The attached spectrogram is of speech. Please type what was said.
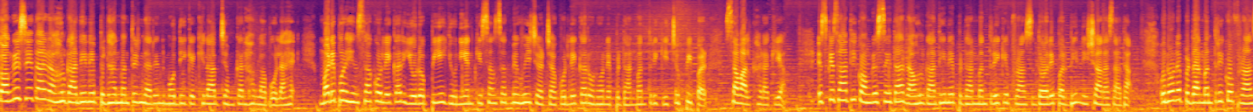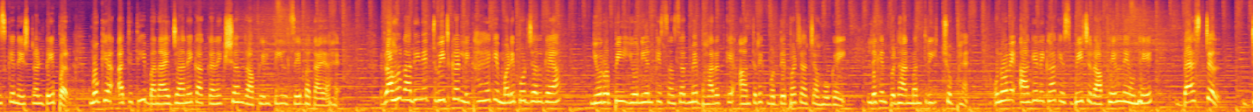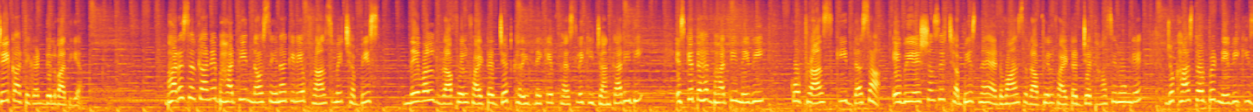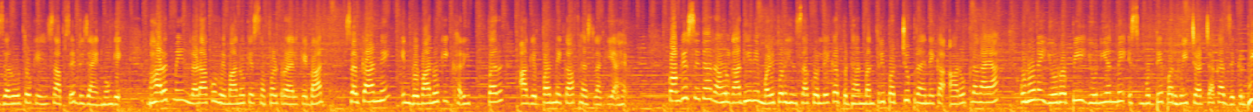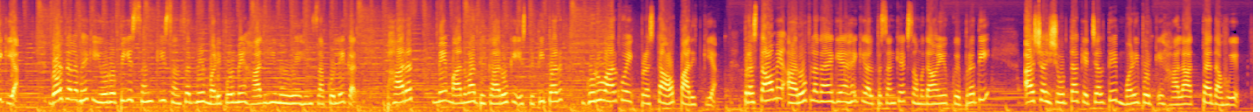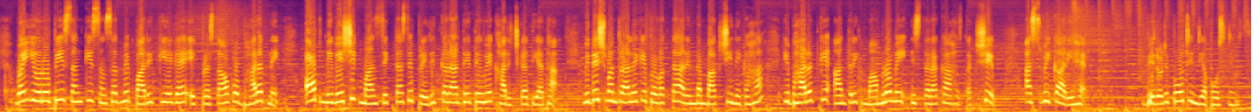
कांग्रेस नेता राहुल गांधी ने प्रधानमंत्री नरेंद्र मोदी के खिलाफ जमकर हमला बोला है। मणिपुर हिंसा को लेकर यूरोपीय यूनियन की संसद में हुई चर्चा को लेकर उन्होंने प्रधानमंत्री की चुप्पी पर सवाल खड़ा किया। इसके साथ ही कांग्रेस नेता राहुल गांधी ने प्रधानमंत्री के फ्रांस दौरे पर भी निशाना साधा। उन्होंने प्रधानमंत्री को फ्रांस के नेशनल डे पर मुख्य अतिथि बनाए जाने का कनेक्शन राफेल डील से बताया है। राहुल गांधी ने ट्वीट कर लिखा है कि मणिपुर जल गया यूरोपीय यूनियन की संसद में भारत के आंतरिक मुद्दे पर चर्चा हो गई, लेकिन प्रधानमंत्री चुप हैं। उन्होंने आगे लिखा कि इस बीच राफेल ने उन्हें बेस्टल डे का टिकट दिलवा दिया भारत सरकार ने भारतीय नौसेना के लिए फ्रांस में 26 नेवल राफेल फाइटर जेट खरीदने के फैसले की जानकारी दी इसके तहत भारतीय नेवी को फ्रांस की दसा एविएशन से 26 नए एडवांस राफेल फाइटर जेट हासिल होंगे, जो खास तौर पर नेवी की जरूरतों के हिसाब से डिज़ाइन होंगे। भारत में इन लड़ाकू विमानों के सफल ट्रायल के बाद सरकार ने इन विमानों की खरीद पर आगे बढ़ने का फैसला किया है। कांग्रेस नेता राहुल गांधी ने मणिपुर हिंसा को लेकर प्रधानमंत्री पर चुप रहने का आरोप लगाया। उन्होंने यूरोपीय यूनियन में इस मुद्दे पर हुई चर्चा का ज़िक्र भी किया। गौरतलब है कि यूरोपीय संघ की संसद में मणिपुर में हाल ही में हुए हिंसा को लेकर भारत में मानवाधिकारों की स्थिति पर गुरुवार को एक प्रस्ताव पारित किया। प्रस्ताव में आरोप लगाया गया है कि अल्पसंख्यक समुदायों के प्रति असहिष्णुता के चलते मणिपुर के हालात पैदा हुए। वहीं यूरोपीय संघ की संसद में पारित किए गए एक प्रस्ताव को भारत ने औपनिवेशिक मानसिकता से प्रेरित करार देते हुए खारिज कर दिया था। विदेश मंत्रालय के प्रवक्ता अरिंदम बागची ने कहा कि भारत के आंतरिक मामलों में इस तरह का हस्तक्षेप अस्वीकार्य है। Bureau report, India post news.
